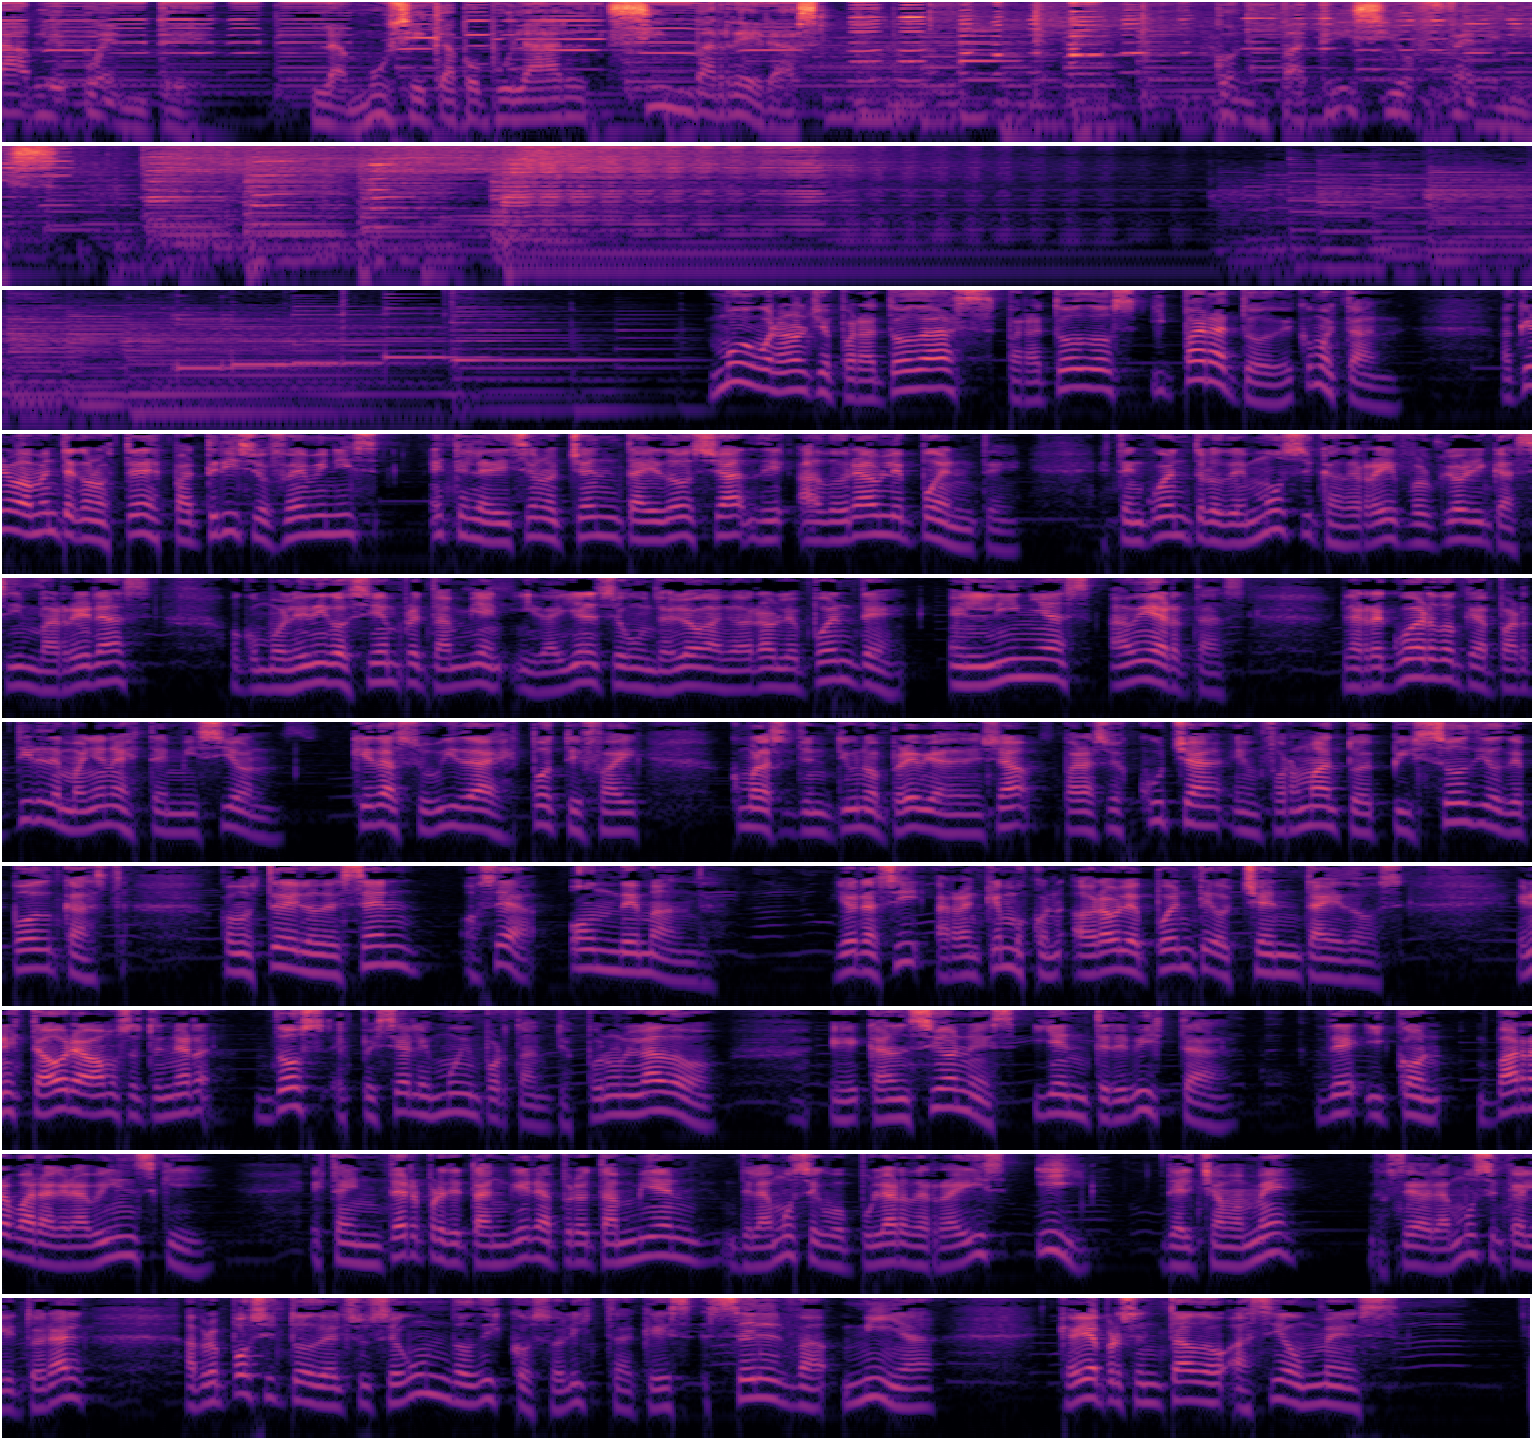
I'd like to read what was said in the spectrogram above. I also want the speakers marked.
Speaker 1: Puente. La música popular sin barreras. Con Patricio Féminis.
Speaker 2: Muy buenas noches para todas, para todos y para todos. ¿Cómo están? Aquí nuevamente con ustedes Patricio Féminis. Esta es la edición 82 ya de Adorable Puente. Este encuentro de música de raíz folclórica sin barreras, o como le digo siempre también, y de ahí el segundo eslogan de Adorable Puente, en líneas abiertas. Les recuerdo que a partir de mañana esta emisión queda subida a Spotify como las 81 previas desde ya para su escucha en formato episodio de podcast cuando ustedes lo deseen, o sea, on demand. Y ahora sí, arranquemos con Adorable Puente 82. En esta hora vamos a tener dos especiales muy importantes. Por un lado, eh, canciones y entrevista de y con Bárbara Gravinsky, esta intérprete tanguera, pero también de la música popular de raíz y del chamamé, o sea, de la música litoral, a propósito de su segundo disco solista que es Selva Mía, que había presentado hacía un mes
